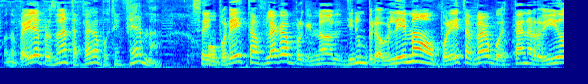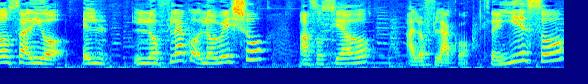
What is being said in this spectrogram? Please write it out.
Cuando por ahí la persona está flaca porque está enferma. Sí. O por ahí está flaca porque no tiene un problema, o por ahí está flaca porque está nerviosa. Digo, el, lo flaco, lo bello asociado a lo flaco. Sí. Y eso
